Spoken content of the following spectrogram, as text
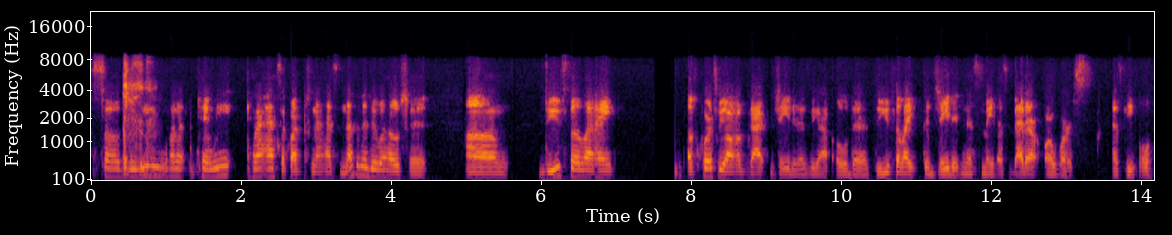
So, do we want to? Can we? Can I ask a question that has nothing to do with whole shit? Um, do you feel like, of course, we all got jaded as we got older. Do you feel like the jadedness made us better or worse as people?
